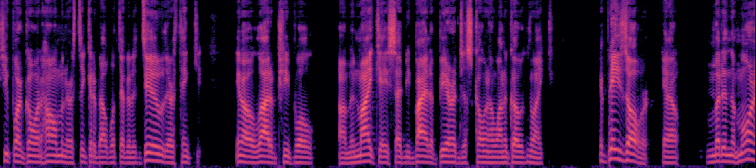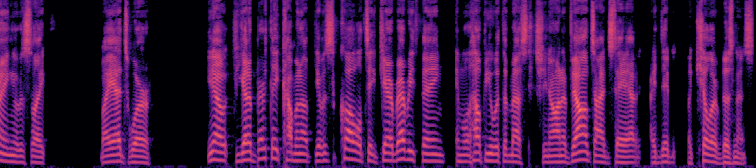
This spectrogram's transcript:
people are going home and they're thinking about what they're going to do. They're thinking, you know, a lot of people, um, in my case, I'd be buying a beer and just going, I want to go, like, it pays over, you know. But in the morning, it was like, my ads were, you know, if you got a birthday coming up, give us a call. We'll take care of everything and we'll help you with the message. You know, on a Valentine's Day, I, I did a killer business.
